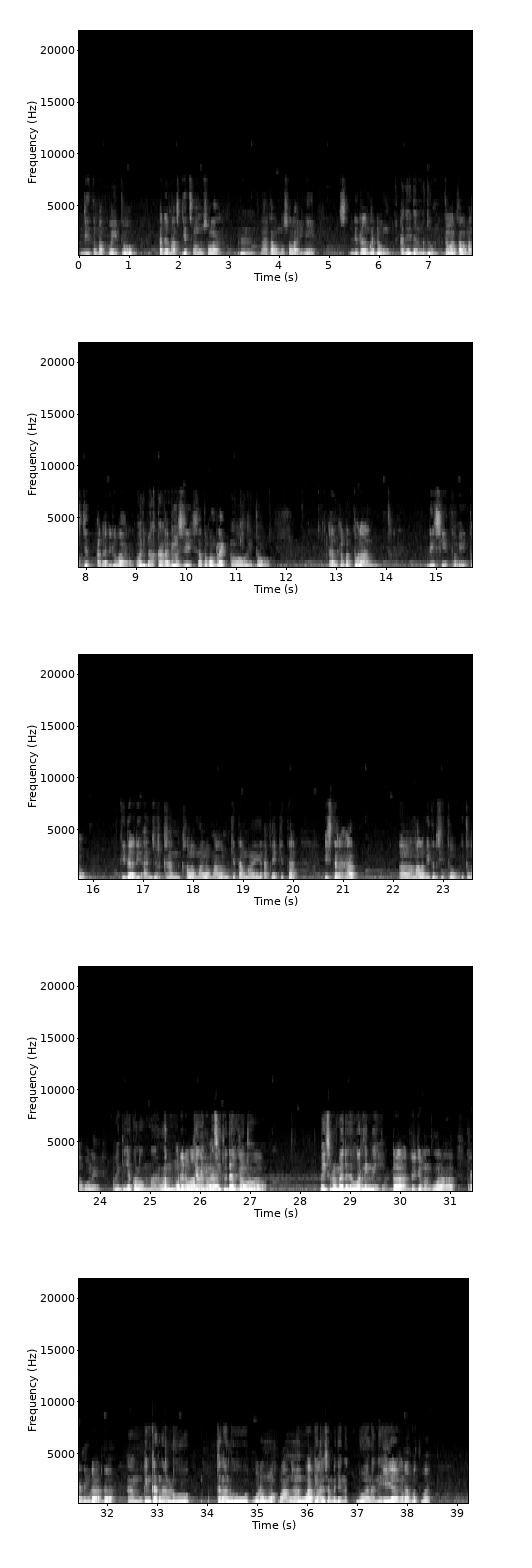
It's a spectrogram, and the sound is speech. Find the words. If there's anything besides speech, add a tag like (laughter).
di tempat gue itu ada masjid sama musola. Hmm. Nah kalau musola ini di dalam gedung. Ada di dalam gedung. Betul, kalau masjid agak di luar. Oh di belakang. Tapi masih satu komplek Oh gitu. gitu. Dan kebetulan di situ itu tidak dianjurkan kalau malam-malam kita main apa ya kita istirahat eh, malam itu di situ itu nggak boleh. Oh intinya kalau malam Udah ada warning jangan ke situ dah Betul. gitu. Tapi sebelumnya udah ada warning nih. Udah dari zaman gua training udah ada. Nah, mungkin karena lu terlalu Gua udah muak banget. muak karena- itu sama dengan bualannya. ya. Iya, karena buat gua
